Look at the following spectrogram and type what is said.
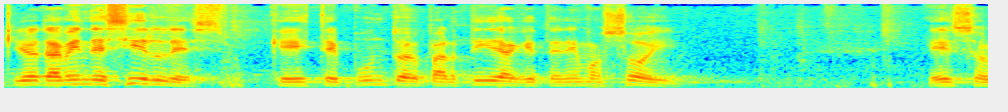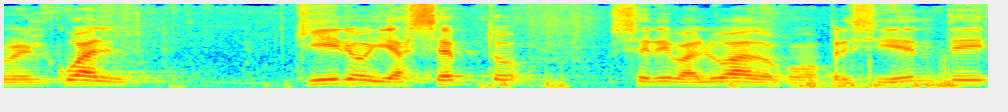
Quiero también decirles que este punto de partida que tenemos hoy es sobre el cual quiero y acepto ser evaluado como presidente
